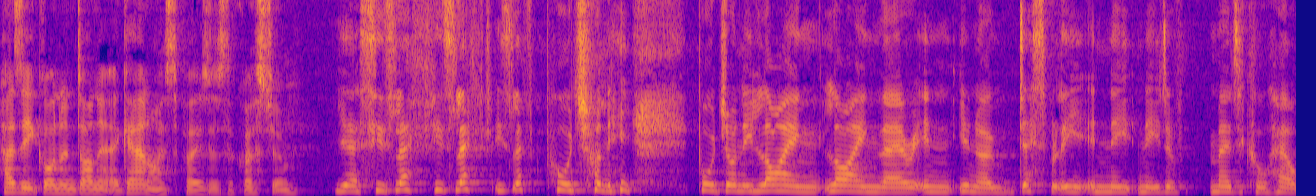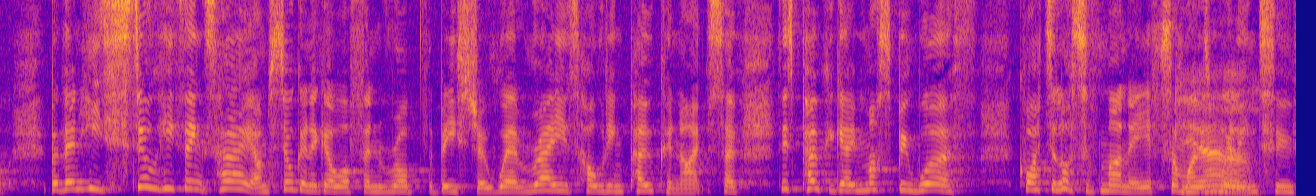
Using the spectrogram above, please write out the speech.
has he gone and done it again? I suppose is the question. Yes, he's left. He's left. He's left poor Johnny, poor Johnny lying lying there in you know desperately in need, need of medical help. But then he still he thinks, hey, I'm still going to go off and rob the bistro where Ray's holding poker night. So this poker game must be worth quite a lot of money if someone's yeah. willing to,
